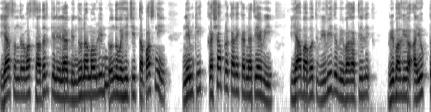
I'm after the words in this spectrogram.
या संदर्भात सादर केलेल्या बिंदूनामावली नोंदवहीची तपासणी नेमकी कशा प्रकारे करण्यात यावी याबाबत विविध विभागातील विभागीय आयुक्त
